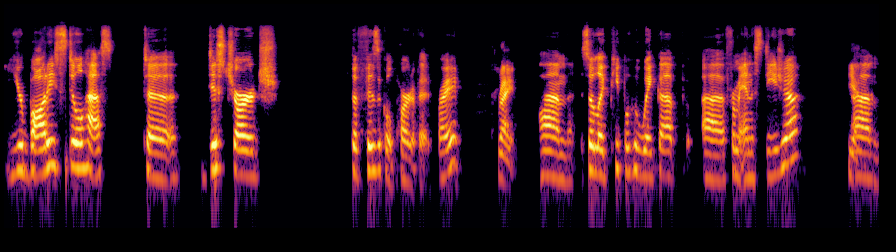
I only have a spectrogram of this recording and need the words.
your body still has to discharge the physical part of it, right? right Um, so like people who wake up uh, from anesthesia, Yeah. um,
